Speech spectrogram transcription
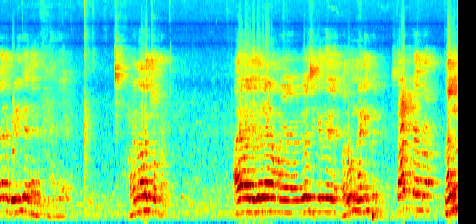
வேலை வெளிவேலை இருக்கு நிறைய. அதனால சொல்கிறேன் அதாவது இதெல்லாம் நம்ம யோசிக்கிறதே இல்லை. வெறும் நடிப்பு. ஸ்டார்ட் கேமரா நல்ல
